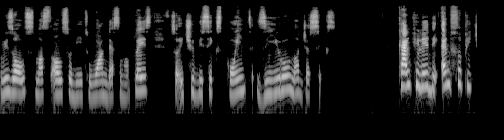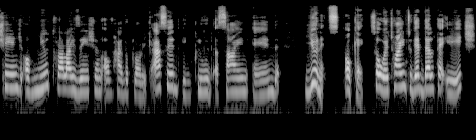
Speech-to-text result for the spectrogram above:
results must also be to one decimal place. So it should be 6.0, not just 6. Calculate the enthalpy change of neutralization of hydrochloric acid, include a sign and units. Okay, so we're trying to get delta H.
